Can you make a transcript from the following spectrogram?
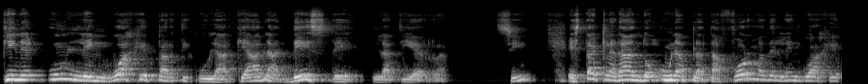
tiene un lenguaje particular que habla desde la tierra. ¿Sí? Está aclarando una plataforma del lenguaje,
